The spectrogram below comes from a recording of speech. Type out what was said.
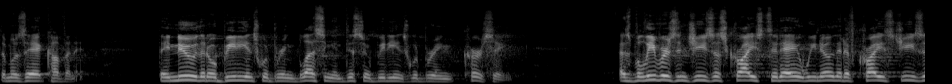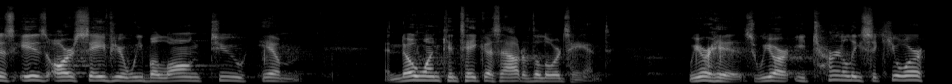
the Mosaic covenant. They knew that obedience would bring blessing and disobedience would bring cursing. As believers in Jesus Christ today, we know that if Christ Jesus is our Savior, we belong to Him. And no one can take us out of the Lord's hand. We are His. We are eternally secure.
